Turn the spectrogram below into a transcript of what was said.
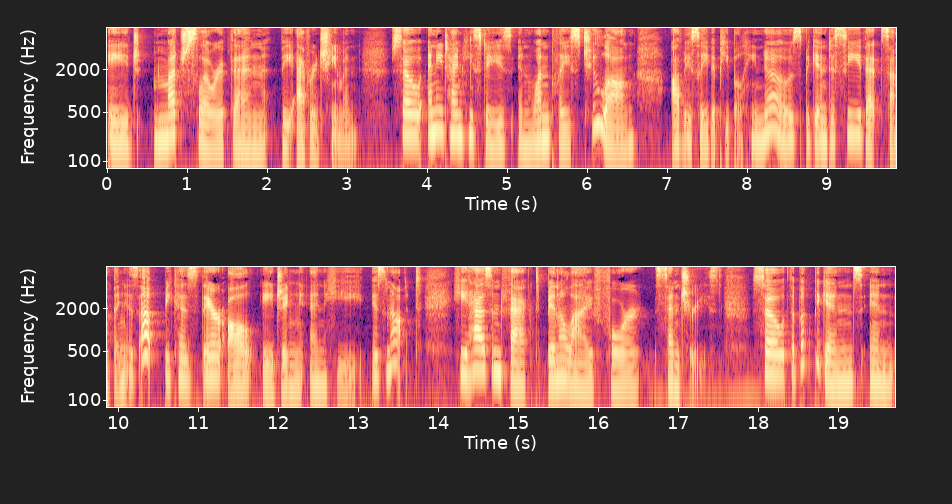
age much slower than the average human. So anytime he stays in one place too long, obviously the people he knows begin to see that something is up because they're all aging and he is not. He has, in fact, been alive for centuries. So the book begins in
